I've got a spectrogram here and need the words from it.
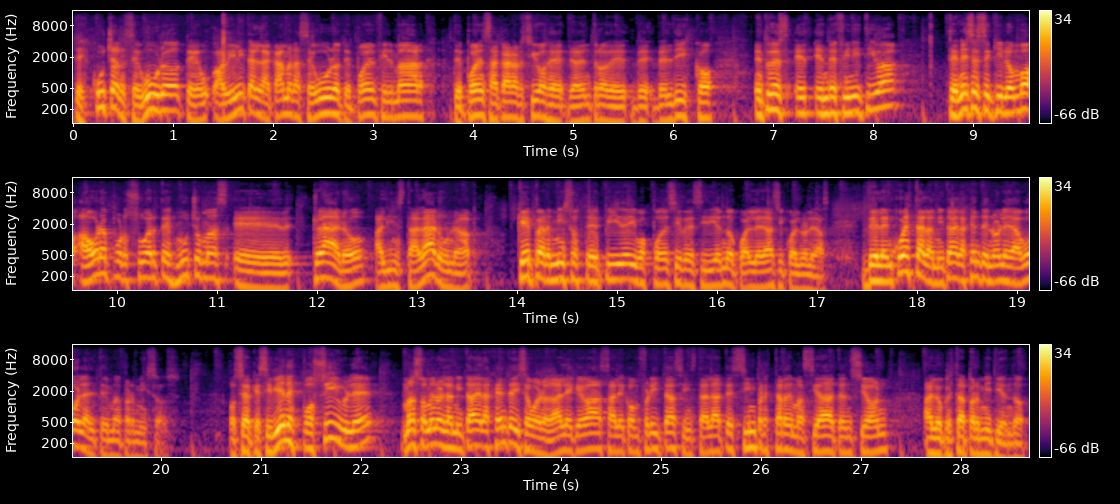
te escuchan seguro, te habilitan la cámara seguro, te pueden filmar, te pueden sacar archivos de, adentro del disco. Entonces, en, definitiva, tenés ese quilombo. Ahora, por suerte, es mucho más eh, claro al instalar una app qué permisos te pide y vos podés ir decidiendo cuál le das y cuál no le das. De la encuesta, la mitad de la gente no le da bola al tema permisos. O sea que si bien es posible, más o menos la mitad de la gente dice, bueno, dale que va, sale con fritas, instalate sin prestar demasiada atención a lo que está permitiendo.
